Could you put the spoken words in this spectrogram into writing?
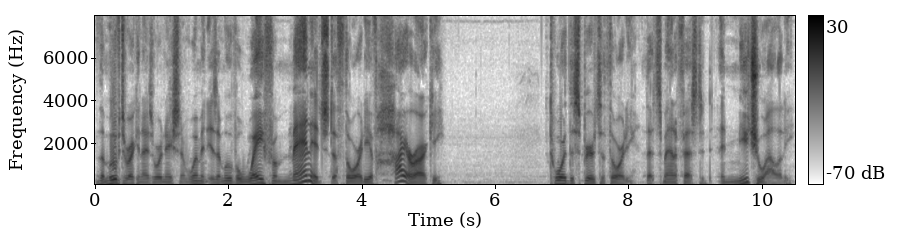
The move to recognize ordination of women is a move away from managed authority of hierarchy toward the Spirit's authority that's manifested in mutuality,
